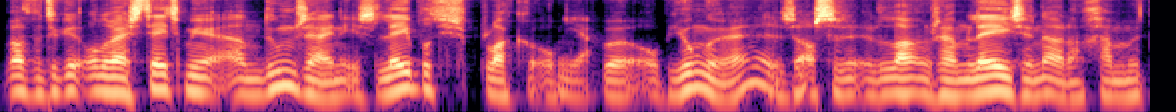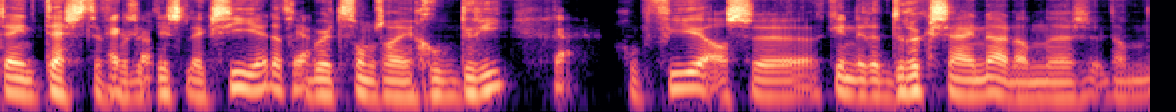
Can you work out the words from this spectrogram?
we natuurlijk in het onderwijs steeds meer aan het doen zijn, is labeltjes plakken op, Ja. eh, op jongeren. Hè? Dus als ze langzaam lezen, nou dan gaan we meteen testen voor Exact. de dyslexie. Hè? Dat Ja. gebeurt soms al in groep drie. Ja. Groep vier, als eh, kinderen druk zijn, nou dan, eh, dan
